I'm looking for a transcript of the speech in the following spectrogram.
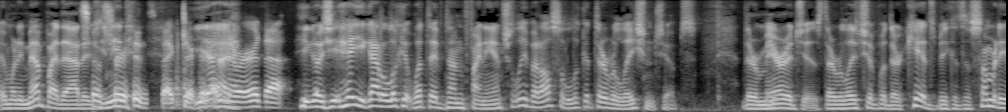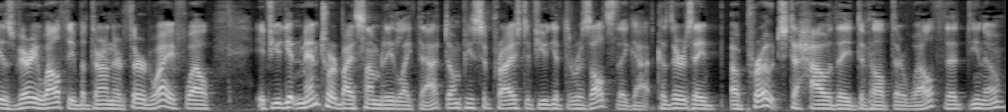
And what he meant by that is so you need inspector. Yeah, I never heard that. He goes, hey, you got to look at what they've done financially, but also look at their relationships, their marriages, their relationship with their kids. Because if somebody is very wealthy but they're on their third wife, well, if you get mentored by somebody like that, don't be surprised if you get the results they got because there's a approach to how they develop their wealth that you know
